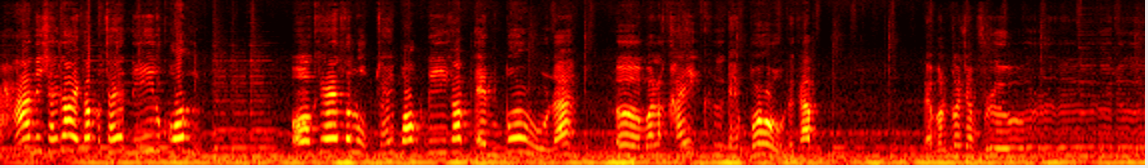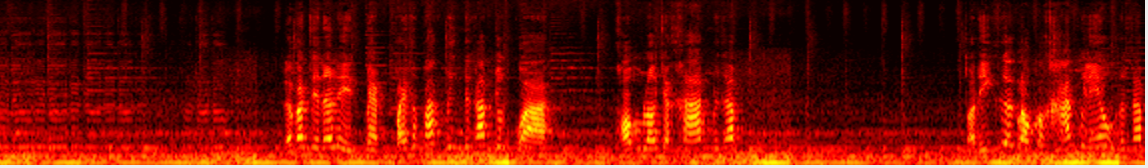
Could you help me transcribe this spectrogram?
อ่านี่ใช้ได้ครับใช้อันนี้ทุกคน โอเคสรุปใช้บล็อกนี้ครับ e m b e r นะ เออมาละไคคือ e m b e r นะครับแล้วมันก็จะฟรูแล้วก็เจเนเรตแมปไปสักพักหนึ่งนะครับ จนกว่าคอมเราจะค้างนะครับ ตอนนี้เครื่องเราก็ค้างไปแล้วนะครับ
